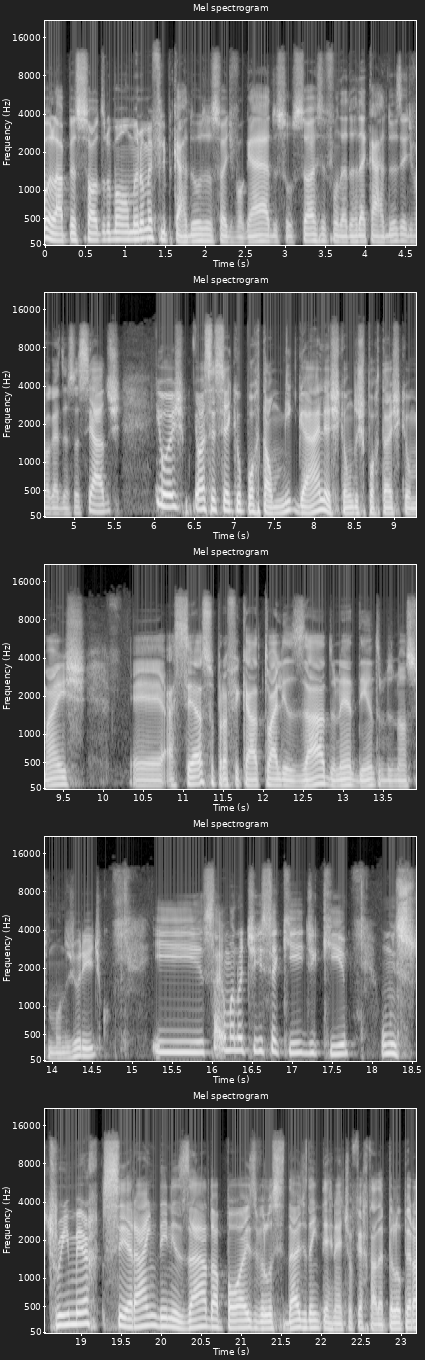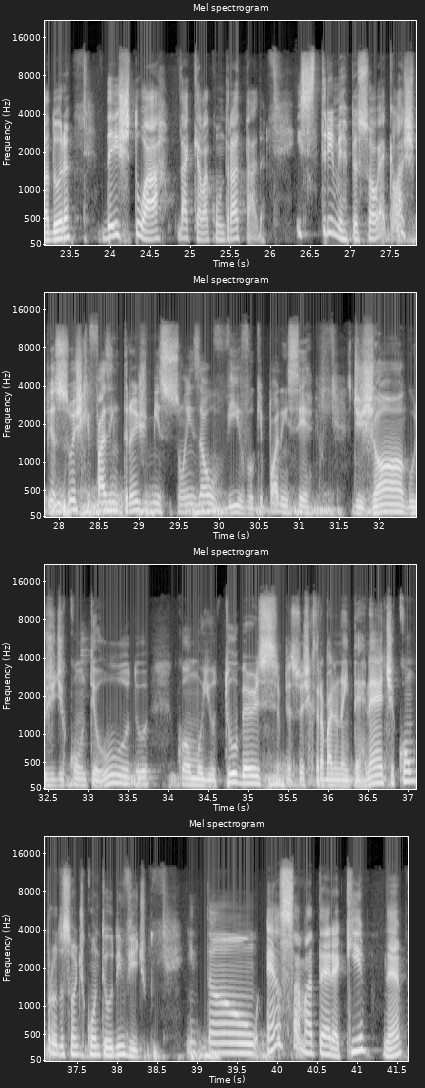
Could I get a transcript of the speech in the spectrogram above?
Olá pessoal, tudo bom? Meu nome é Felipe Cardoso, eu sou advogado, sou sócio e fundador da Cardoso Advogados Associados. E hoje eu acessei aqui o portal Migalhas, que é um dos portais que eu mais é, acesso para ficar atualizado né, dentro do nosso mundo jurídico. E saiu uma notícia aqui de que um streamer será indenizado após velocidade da internet ofertada pela operadora destoar daquela contratada. Streamer, pessoal, é aquelas pessoas que fazem transmissões ao vivo, que podem ser de jogos, de conteúdo, como youtubers, pessoas que trabalham na internet, com produção de conteúdo em vídeo. Então, essa matéria aqui, né?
